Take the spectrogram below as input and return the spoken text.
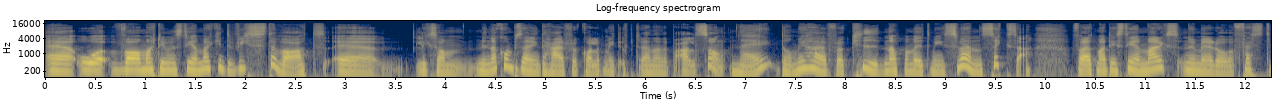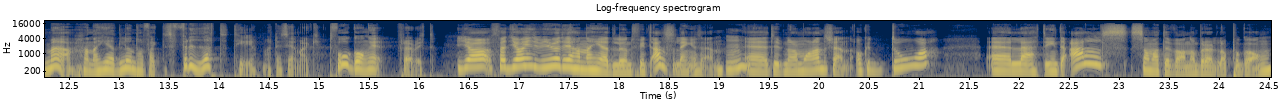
Eh, och vad Martin Stenmark inte visste var att eh, liksom, mina kompisar är inte här för att kolla på mitt uppträdande på Allsång. Nej, de är här för att kidnappa mig till min svensexa. För att Martin Stenmarks numera då fästmö, Hanna Hedlund, har faktiskt friat till Martin Stenmark. Två gånger för övrigt. Ja, för att jag intervjuade Hanna Hedlund för inte alls så länge sedan, Mm. eh, typ några månader sedan. Och då eh, lät det inte alls som att det var något bröllop på gång,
